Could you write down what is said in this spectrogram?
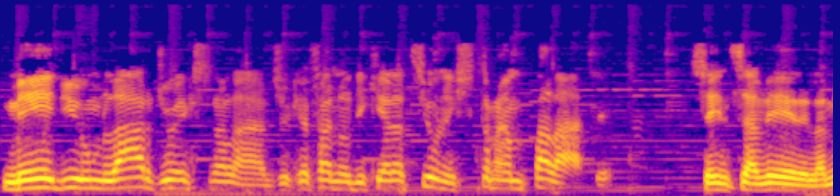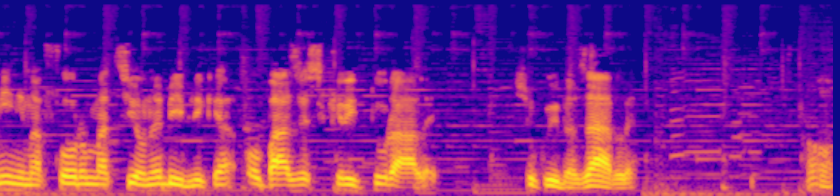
medium large o extra large che fanno dichiarazioni strampalate senza avere la minima formazione biblica o base scritturale su cui basarle. Oh,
